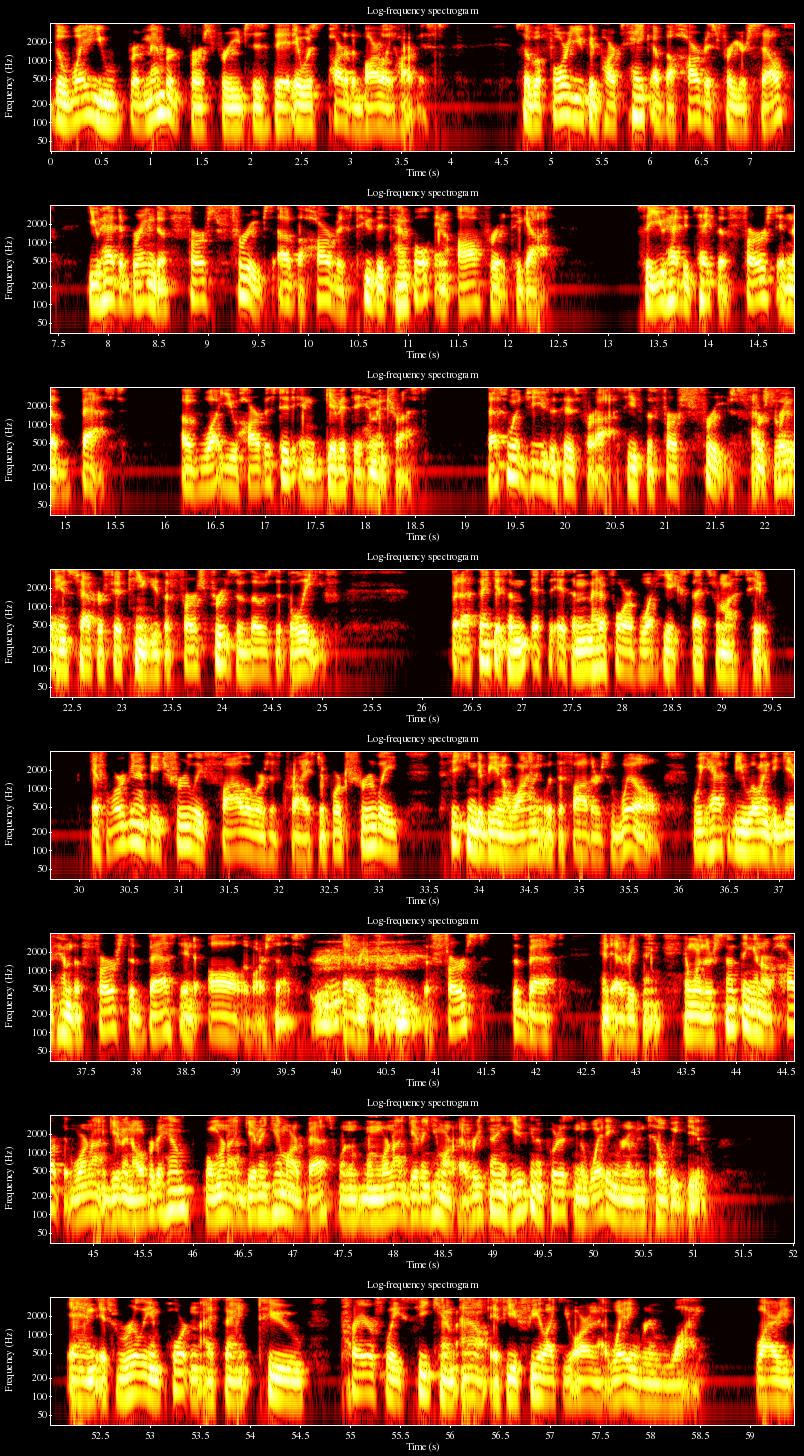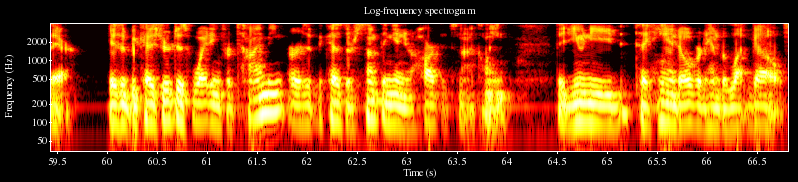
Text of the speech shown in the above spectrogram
the way you remembered first fruits is that it was part of the barley harvest. So before you could partake of the harvest for yourself, you had to bring the first fruits of the harvest to the temple and offer it to God. So you had to take the first and the best of what you harvested and give it to him in trust. That's what Jesus is for us. He's the first fruits. First Absolutely. Corinthians chapter 15. He's the first fruits of those that believe. But I think it's a it's it's a metaphor of what he expects from us too. If we're going to be truly followers of Christ, if we're truly seeking to be in alignment with the Father's will, we have to be willing to give him the first, the best, and all of ourselves. Everything. The first, the best, and everything. And when there's something in our heart that we're not giving over to him, when we're not giving him our best, when, when we're not giving him our everything, he's going to put us in the waiting room until we do. And it's really important, I think, to prayerfully seek him out if you feel like you are in that waiting room. Why? Why are you there? Is it because you're just waiting for timing, or is it because there's something in your heart that's not clean that you need to hand over to him to let go,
